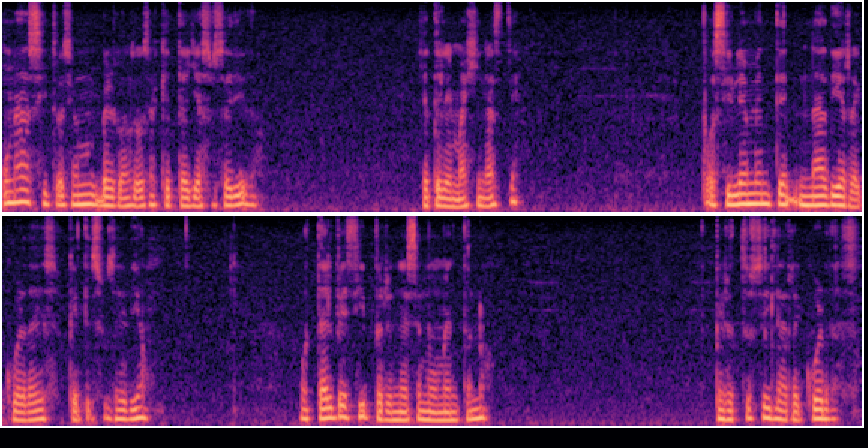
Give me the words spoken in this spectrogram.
Una situación vergonzosa que te haya sucedido. ¿Ya te la imaginaste? Posiblemente nadie recuerda eso que te sucedió. O tal vez sí, pero en ese momento no. Pero tú sí la recuerdas.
